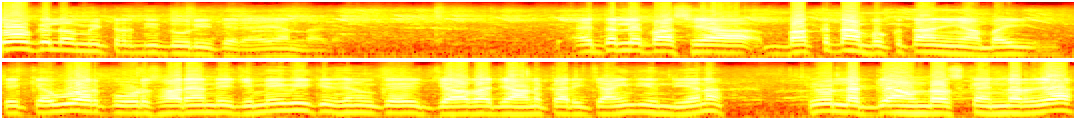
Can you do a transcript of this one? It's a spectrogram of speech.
2 ਕਿਲੋਮੀਟਰ ਦੀ ਦੂਰੀ ਤੇ ਰਹਿ ਜਾਂਦਾ ਜਾਂਦਾਗਾ ਇਧਰਲੇ ਪਾਸੇ ਆ ਬਕਤਾਂ ਬੁਕਤਾਂ ਜੀਆਂ ਬਾਈ, ਤੇ ਕਿਊ ਆਰ ਕੋਡ ਸਾਰਿਆਂ ਦੇ, ਜਿਵੇਂ ਵੀ ਕਿਸੇ ਨੂੰ ਕਿ ਜ਼ਿਆਦਾ ਜਾਣਕਾਰੀ ਚਾਹੀਦੀ ਹੁੰਦੀ ਹੈ ਨਾ, ਤੇ ਉਹ ਲੱਗਿਆ ਹੁੰਦਾ ਸਕੈਨਰ ਜਿਹਾ,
